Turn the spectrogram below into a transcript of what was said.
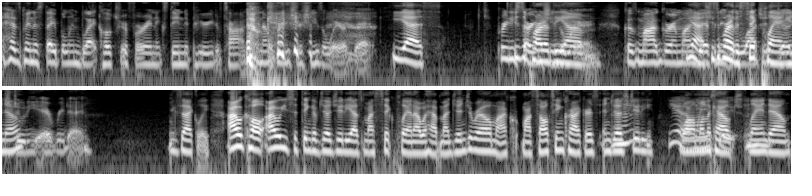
has been a staple in Black culture for an extended period of time, and I'm pretty sure she's aware of that. Yes. Pretty She's a part of she's the, aware. um, Because my grandma, Yeah, she's a part of the sick plan, watches you know? Judy every day. Exactly. I would call. I used to think of Judge Judy as my sick plan. I would have my ginger ale, my my saltine crackers, and Judge Judy Mm-hmm. Yeah, while I'm on the couch, sick. laying Mhm. down,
